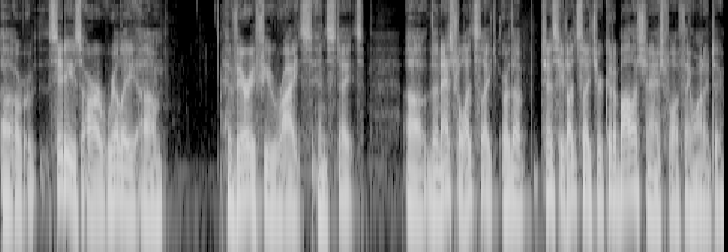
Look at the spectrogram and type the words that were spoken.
uh, cities are really um, have very few rights in states uh, the Nashville legislature or the Tennessee legislature could abolish Nashville if they wanted to.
